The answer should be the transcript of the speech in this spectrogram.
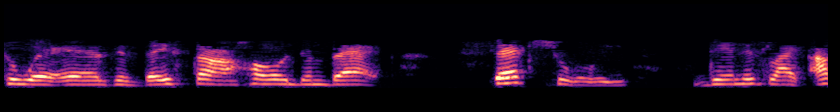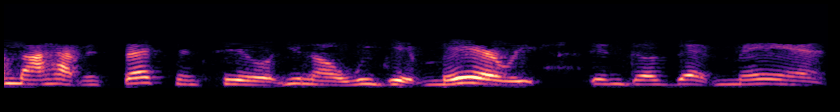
To whereas if they start holding back sexually, then it's like I'm not having sex until you know we get married. Then does that man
